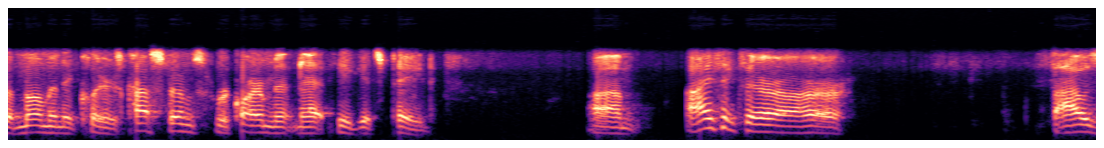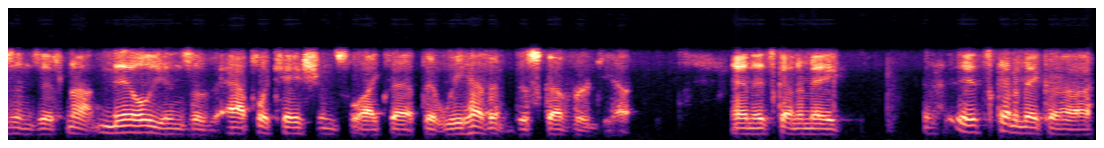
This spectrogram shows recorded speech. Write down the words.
the moment it clears customs, requirement met, he gets paid. Um, I think there are thousands, if not millions, of applications like that that we haven't discovered yet, and it's going to make it's going to make a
